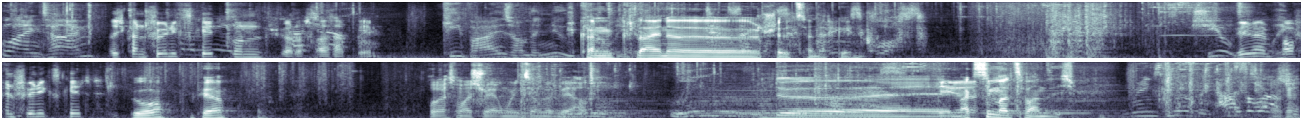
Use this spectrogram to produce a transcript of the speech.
Also ich kann Phoenix Kit und ja, das war's abgeben. Ich kann kleine Schildzähne ring is geben. closed. Shields Will man fully. braucht ein Phoenix Kit? Ja, ja. Brauch erstmal schwere Munition, hat. Äh, maximal 20. Rings moving. Hostile up. Okay.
